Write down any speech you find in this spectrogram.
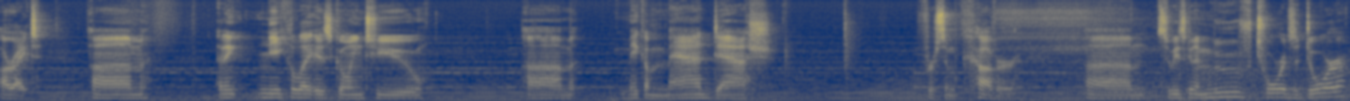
All right, um, I think Nikola is going to um, make a mad dash for some cover. Um, so he's going to move towards a door,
